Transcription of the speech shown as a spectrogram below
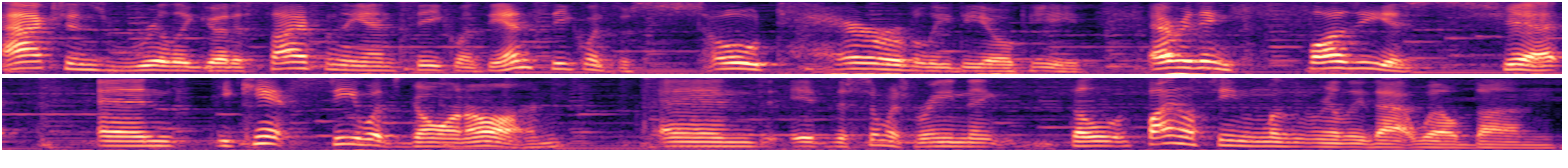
Action's really good aside from the end sequence. The end sequence was so terribly DOP'd. Everything's fuzzy as shit, and you can't see what's going on. And it, there's so much rain. The final scene wasn't really that well done.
